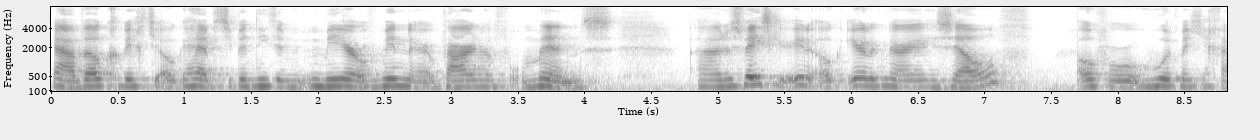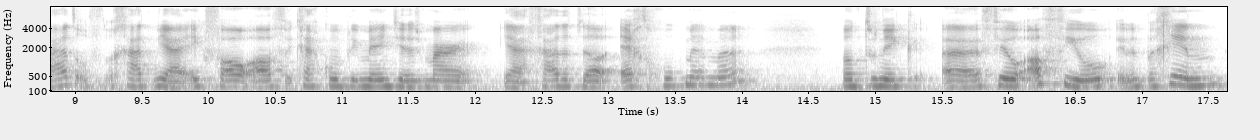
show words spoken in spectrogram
ja, welk gewicht je ook hebt. Je bent niet een meer of minder waardevol mens. Uh, dus wees hierin ook eerlijk naar jezelf. Over hoe het met je gaat. Of gaat, ja, ik val af, ik krijg complimentjes, maar ja, gaat het wel echt goed met me? Want toen ik uh, veel afviel in het begin,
